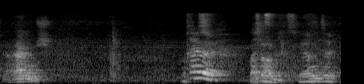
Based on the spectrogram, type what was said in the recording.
잘 알고 싶어. 아유. 맞아. 연재.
